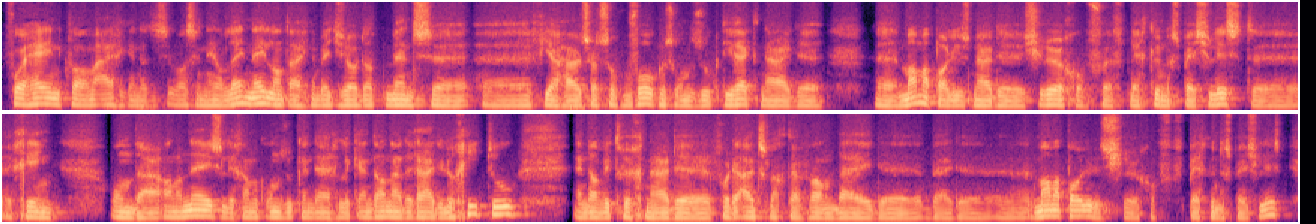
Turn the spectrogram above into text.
Voorheen kwamen eigenlijk, en dat was in heel Nederland eigenlijk een beetje zo, dat mensen uh, via huisarts of bevolkingsonderzoek direct naar de uh, dus naar de chirurg of verpleegkundig specialist ging om daar anamnese, lichamelijk onderzoek en dergelijke. En dan naar de radiologie toe. En dan weer terug naar de, voor de uitslag daarvan bij de, bij de mamapolie, dus chirurg of verpleegkundig specialist. Dat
